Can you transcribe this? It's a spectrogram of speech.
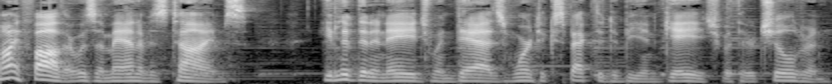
My father was a man of his times. He lived in an age when dads weren't expected to be engaged with their children.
